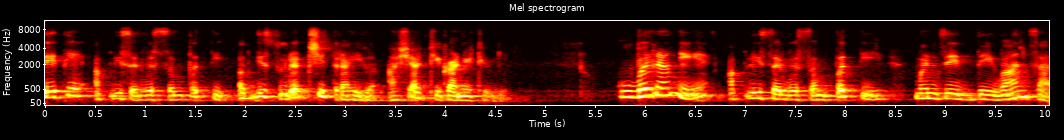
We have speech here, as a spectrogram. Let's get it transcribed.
तेथे आपली सर्व संपत्ती अगदी सुरक्षित राहील अशा ठिकाणी ठेवली. कुबेराने आपली सर्व संपत्ती म्हणजे देवांचा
